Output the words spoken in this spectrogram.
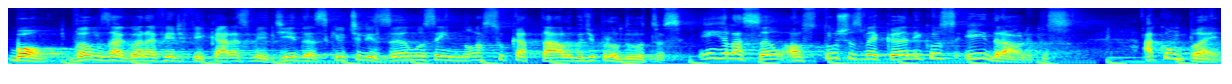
Bom, vamos agora verificar as medidas que utilizamos em nosso catálogo de produtos em relação aos tuchos mecânicos e hidráulicos. Acompanhe.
